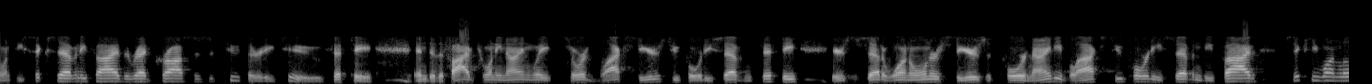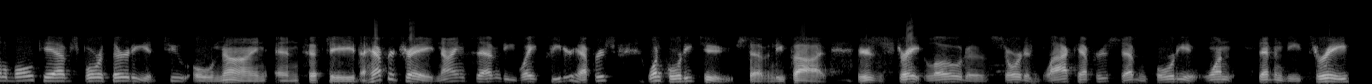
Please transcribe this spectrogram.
226.75. The red cross is at 232.50. Into the 529 weight sword black steers 247.50. Here's a set of one owner steers at 490. Blacks 240.75. 61 little bull calves, 430 at 209 and 50. The heifer trade, 970 weight feeder heifers, 142.75. Here's a straight load of sorted black heifers, 740 at 1 73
